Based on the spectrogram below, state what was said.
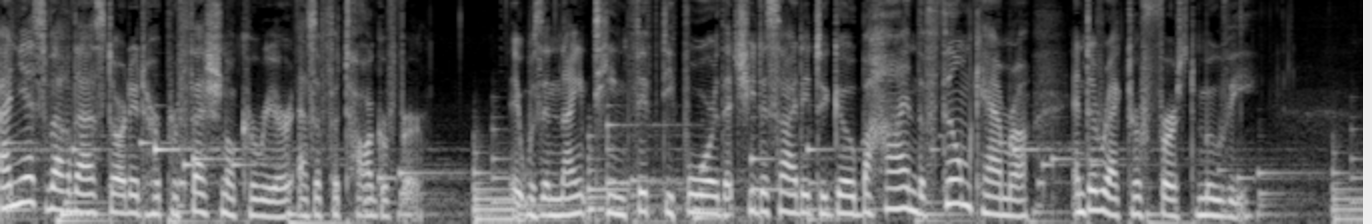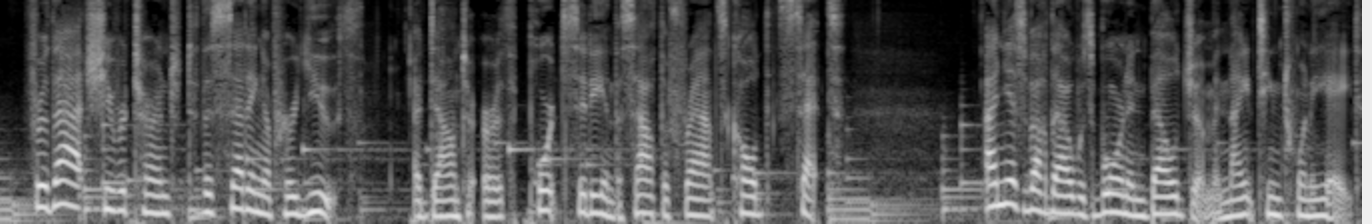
Agnès Varda started her professional career as a photographer. It was in 1954 that she decided to go behind the film camera and direct her first movie. For that, she returned to the setting of her youth, a down to earth port city in the south of France called Sète. Agnès Varda was born in Belgium in 1928.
